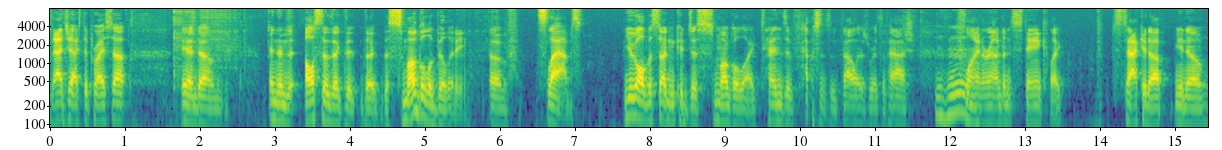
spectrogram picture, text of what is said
that jacked the price up, and um, and then the, also the, the the the smuggle ability of slabs. You all of a sudden could just smuggle like tens of thousands of dollars worth of hash flying around, doesn't stink, like stack it up, you know,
